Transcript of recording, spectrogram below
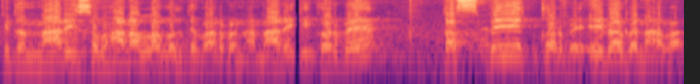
কিন্তু নারী সুবহান আল্লাহ বলতে পারবে না। নারী কি করবে? করবে। এইভাবে না আবার।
